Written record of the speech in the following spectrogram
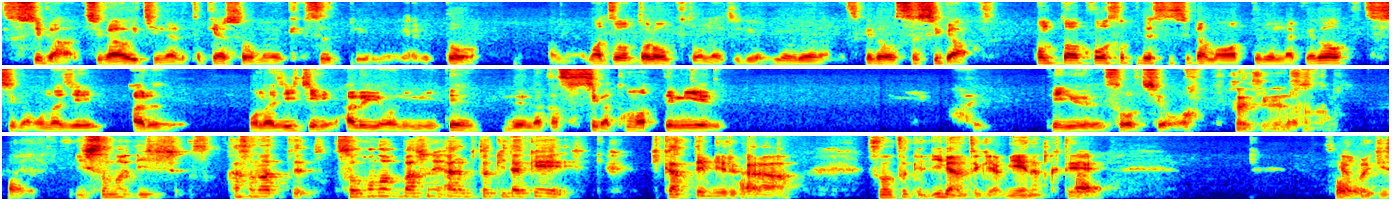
寿司が違う位置になる時は照明を消すっていうのをやると、あの、まあ、ゾートロープと同じ要領なんですけど、寿司が、本当は高速で寿司が回ってるんだけど、寿司が同じ、ある、同じ位置にあるように見えて、で、なんか寿司が止まって見える。はい。っていう装置を。そうですね。その、はい一緒の、一緒、重なって、そこの場所にある時だけ光って見えるから、その時以外の時は見えなくて、はい。やっぱり実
